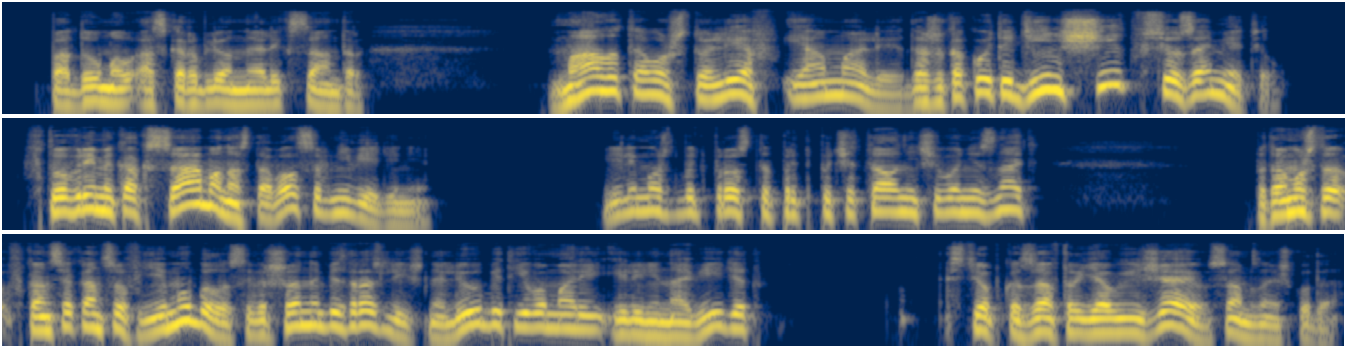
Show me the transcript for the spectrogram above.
— подумал оскорбленный Александр. Мало того, что Лев и Амалия, даже какой-то денщик все заметил, в то время как сам он оставался в неведении. Или, может быть, просто предпочитал ничего не знать? Потому что, в конце концов, ему было совершенно безразлично, любит его Мари или ненавидит. Степка, завтра я уезжаю, сам знаешь куда.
